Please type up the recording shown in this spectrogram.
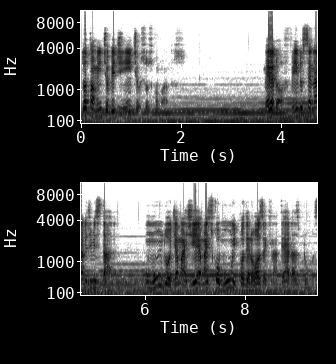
totalmente obediente aos seus comandos. Meredith vem do cenário de Mistara, um mundo onde a magia é mais comum e poderosa que na Terra das Brumas,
